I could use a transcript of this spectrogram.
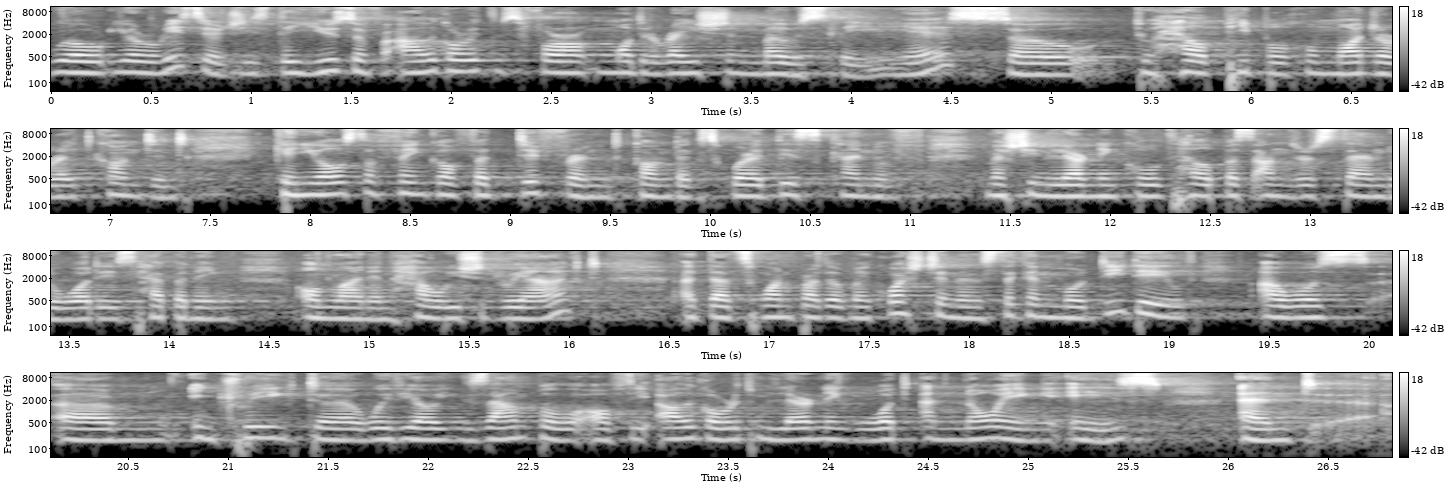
your, your research is the use of algorithms for moderation mostly, yes? So to help people who moderate content. Can you also think of a different context where this kind of machine learning could help us understand what is happening online and how we should react? Uh, that's one part of my question. And second, more detailed, I was um, intrigued uh, with your example of the algorithm learning what annoying is, and uh,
